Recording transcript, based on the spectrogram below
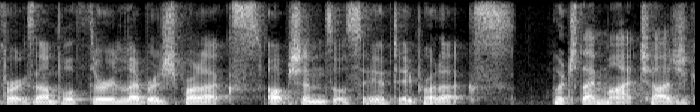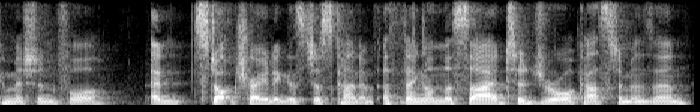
for example, through leveraged products, options, or CFD products, which they might charge a commission for. And stock trading is just kind of a thing on the side to draw customers in.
